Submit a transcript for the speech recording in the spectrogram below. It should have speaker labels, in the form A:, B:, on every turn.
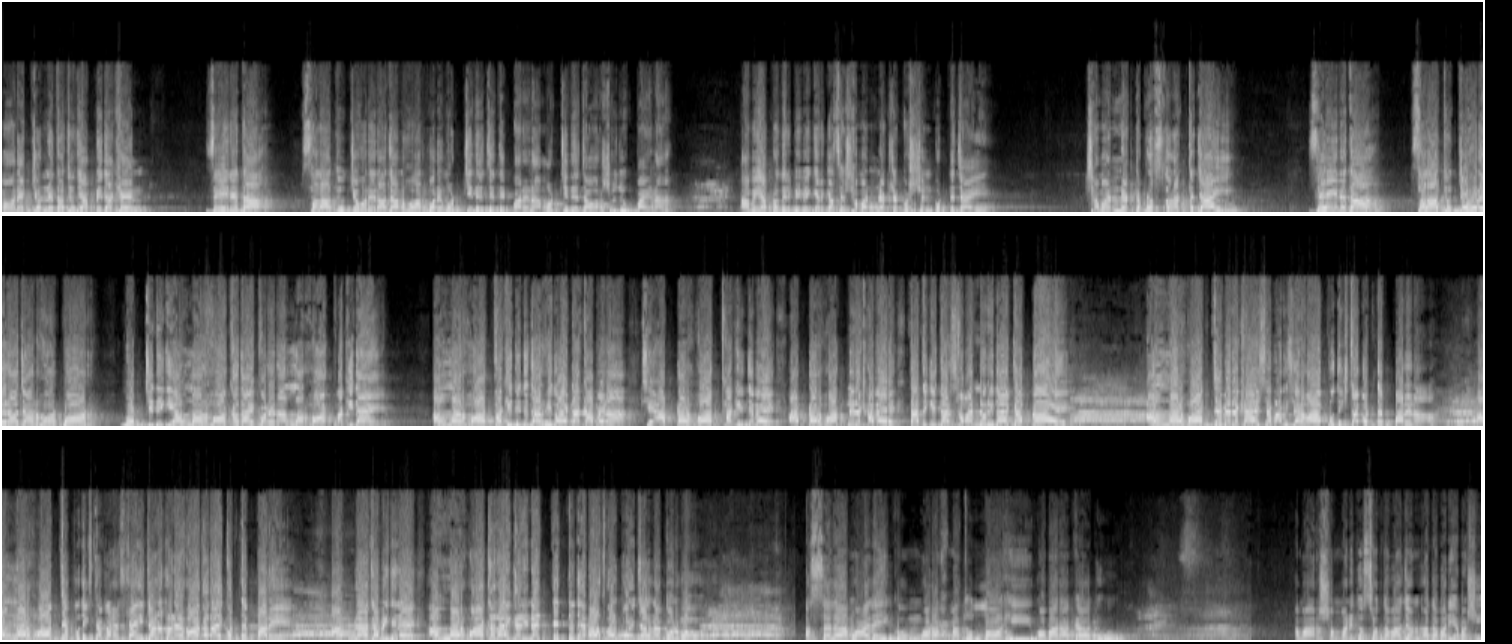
A: এমন একজন নেতা যদি আপনি দেখেন, যেই নেতা সালাতু জোহরের আজান হওয়ার পরে মসজিদে যেতে পারে না, মসজিদে যাওয়ার সুযোগ পায় না। আমি আপনাদের বিবেকের কাছে সামান্য একটা কোশ্চেন করতে চাই। সামান্য একটা প্রশ্ন রাখতে চাই। যেই নেতা সালাতুল জোহরের আজান হওয়ার পর মসজিদে গিয়ে আল্লাহর হক আদায় করেন, আল্লাহর হক ফাঁকি দেয়, আল্লাহর হক ফাঁকি দিতে যার হৃদয়টা কাঁপে সে আপনার হক ফাঁকি দেবে, আপনার হক মেরে খাবে, তাতে কি তার সামান্য হৃদয় কাঁপবে? আল্লাহর হক যে মেরে খায়, সে মানুষের হক প্রতিষ্ঠা করতে পারে না। আল্লাহর হক যে প্রতিষ্ঠা করে, সেই জনগণের হক আদায় করতে পারে। আমরা আগামী দিনে আল্লাহর হক আদায়কারী নেতৃত্ব দিয়ে বাউফল পরিচালনা করব। আসসালামু আলাইকুম ওয়া রাহমাতুল্লাহি ওয়া বারাকাতুহু। আমার সম্মানিত শ্রদ্ধাভাজন আদাবাড়িয়াবাসী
